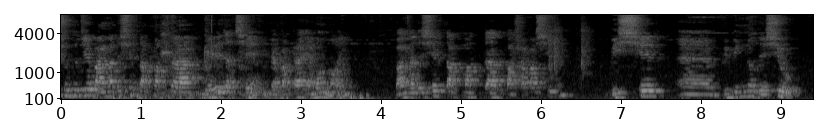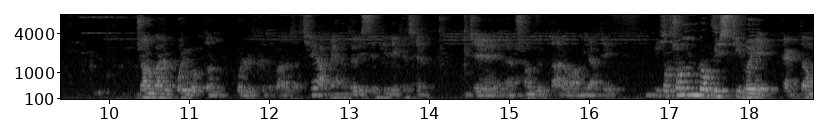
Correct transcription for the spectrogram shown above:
শুধু যে বাংলাদেশের তাপমাত্রা বেড়ে যাচ্ছে ব্যাপারটা এমন নয়। বাংলাদেশের তাপমাত্রার পাশাপাশি বিশ্বের বিভিন্ন দেশেও জলবায়ু পরিবর্তন পরিলক্ষিত করা যাচ্ছে। আপনি হয়তো রিসেন্টলি দেখেছেন যে সংযুক্ত আরব আমিরাতে প্রচণ্ড বৃষ্টি হয়ে একদম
